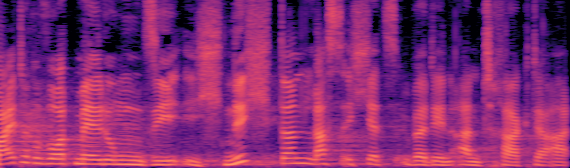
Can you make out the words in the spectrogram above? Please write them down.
Weitere Wortmeldungen sehe ich nicht. Dann lasse ich jetzt über den Antrag der AfD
